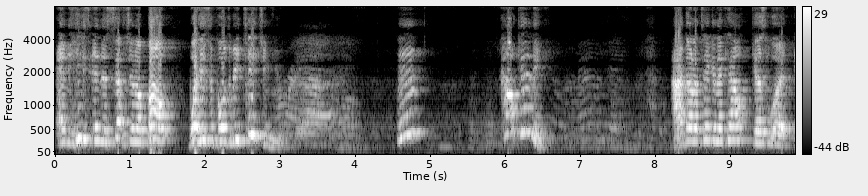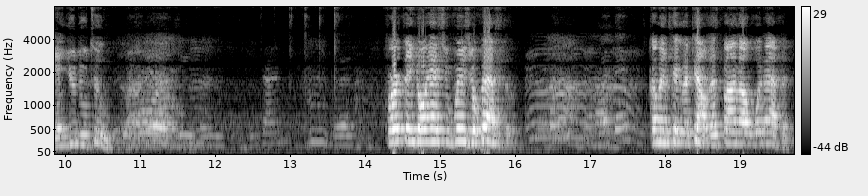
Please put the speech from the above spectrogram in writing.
and he's in deception about what he's supposed to be teaching you? Hmm? How can he? I gotta take an account. Guess what? And you do too. First thing gonna ask you, where's your pastor? Come and take an account. Let's find out what happened.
